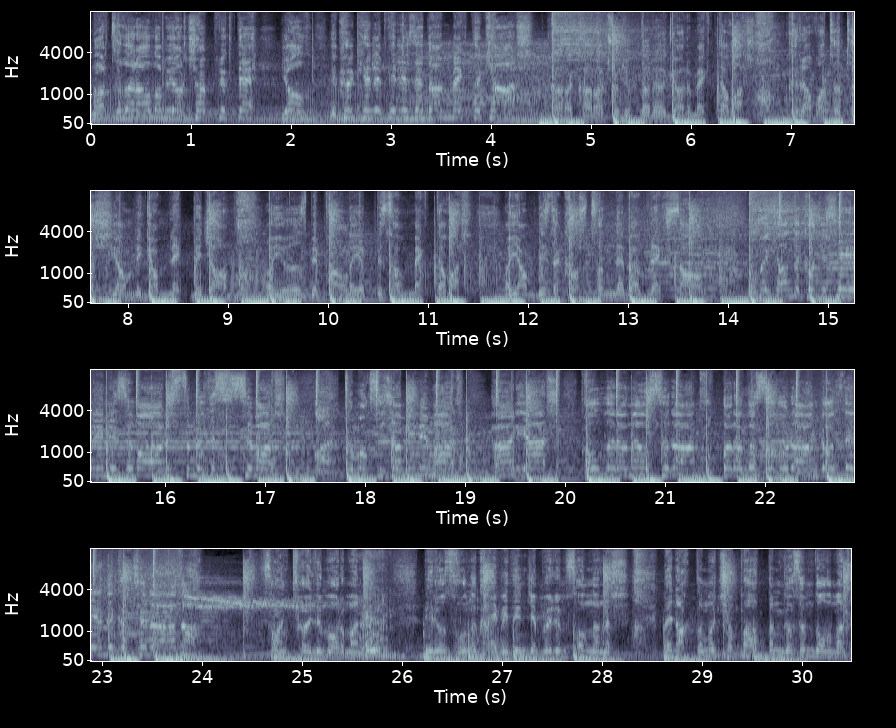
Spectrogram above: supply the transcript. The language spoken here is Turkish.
Martılar ağlamıyor çöplükte. Yol yıkıkken hepinize dönmekte kar Kara kara çocukları görmekte var. Kravatı taşıyan bir gömlek mi can Ayağız bir parlayıp bir sönmekte var. Ayağım bizde kastın ne böbrek sağ ol. Bu mekanda koca şehrin izi var Üstümüzde sisi var ormanı Bir uzvunu kaybedince bölüm sonlanır. Ben aklımı çöpe attım gözüm dolmadı.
